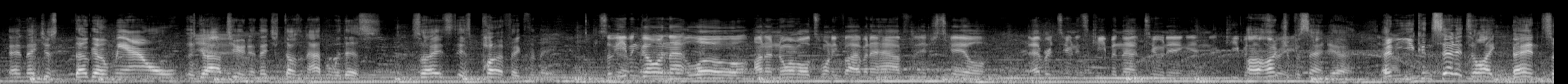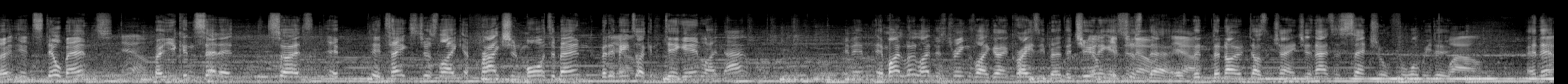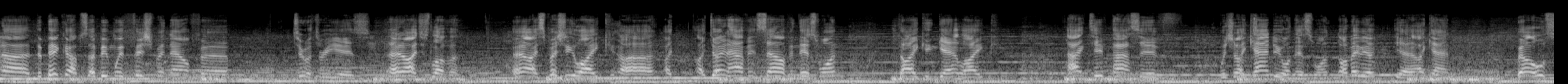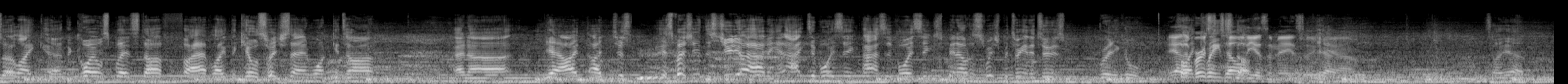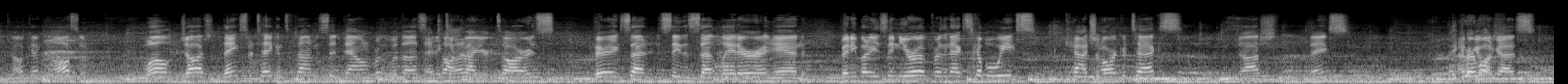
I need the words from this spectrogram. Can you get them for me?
and they just they'll go meow and go Yeah, out of tune, and that just doesn't happen with this. So it's, it's perfect for me. So even going that low on a normal 25 and a half inch scale, Evertune is keeping that tuning and keeping it A hundred percent, yeah. And you can set it to like bend, so it, it still bends. Yeah. But you can set it so it's, it, it takes just like a fraction more to bend, but it Yeah. means I can dig in like that. And it, it might look like the string's like going crazy, but the tuning is the just note, there. yeah. The, the note doesn't change, and that's essential for what we do. Wow. And then Yeah. uh, the pickups, I've been with Fishman now for two or three years, and I just love them. And I especially like, uh, I, I don't have it set up in this one, that I can get like active, passive, which I can do on this one. Or maybe, I, yeah, I can. But also like uh, the coil split stuff, I have like the kill switch set in one guitar. And uh, yeah, I, I just, especially in the studio, having an active voicing, passive voicing, just being able to switch between the two is really cool. Yeah, For, the like, versatility is amazing. Yeah. yeah. So yeah. Okay, awesome. Well, Josh, thanks for taking some time to sit down with with us and talk about your guitars. Very excited to see the set later. And if anybody's in Europe for the next couple weeks, catch Architects. Josh, thanks. Thank you Have a very one, much. guys.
